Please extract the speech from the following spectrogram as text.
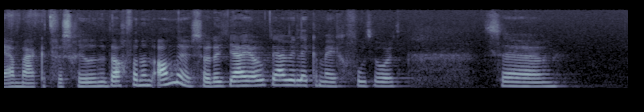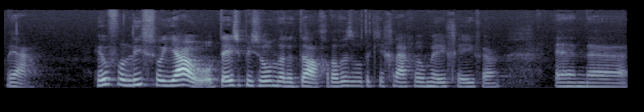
ja, maak het verschil in de dag van een ander. Zodat jij ook daar weer lekker mee gevoed wordt. Dus ja, heel veel liefs voor jou op deze bijzondere dag. Dat is wat ik je graag wil meegeven. En uh,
